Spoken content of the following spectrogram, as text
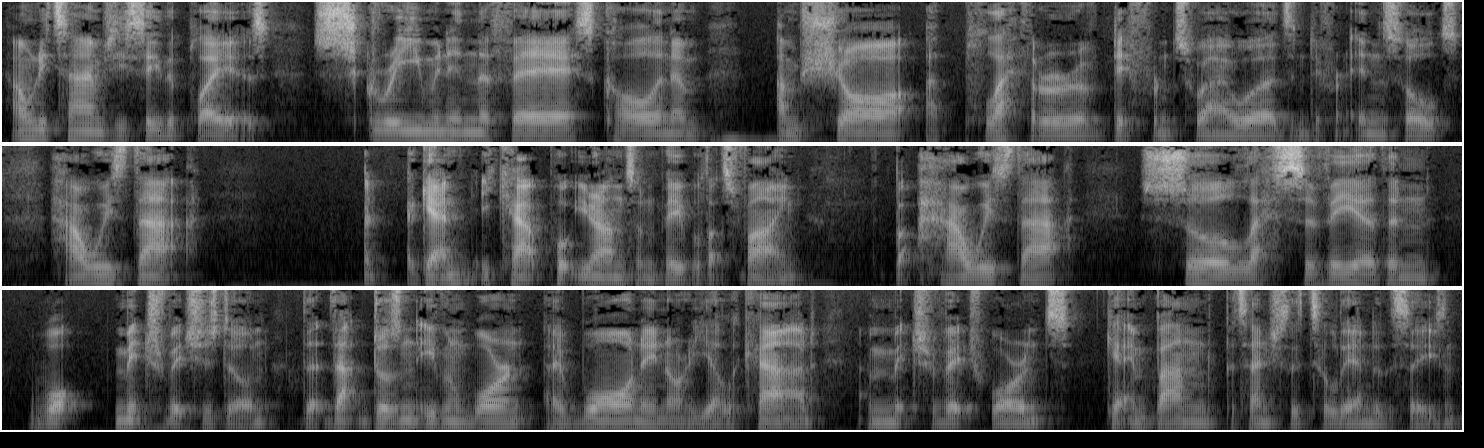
How many times you see the players screaming in the face, calling them, I'm sure, a plethora of different swear words and different insults. How is that? Again, you can't put your hands on people, that's fine. But how is that so less severe than what Mitrovic has done that that doesn't even warrant a warning or a yellow card, and Mitrovic warrants getting banned potentially till the end of the season?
